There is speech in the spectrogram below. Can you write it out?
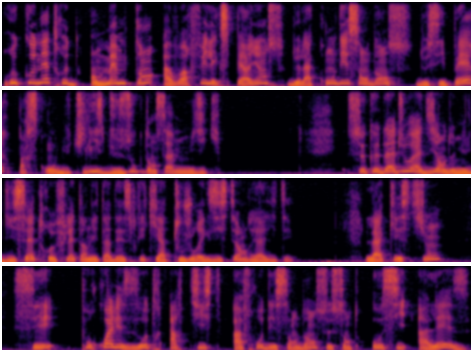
reconnaître en même temps avoir fait l'expérience de la condescendance de ses pères parce qu'on utilise du zouk dans sa musique. Ce que Dajou a dit en 2017 reflète un état d'esprit qui a toujours existé en réalité. La question, c'est pourquoi les autres artistes afro-descendants se sentent aussi à l'aise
